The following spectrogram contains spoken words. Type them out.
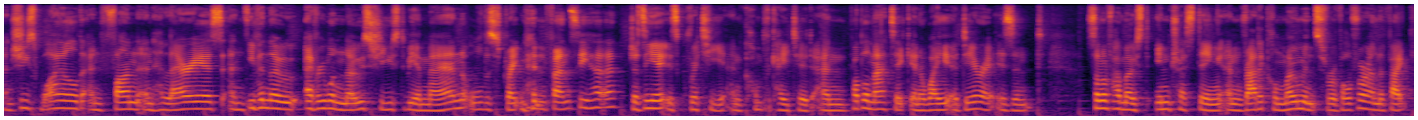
And she's wild and fun and hilarious, and even though everyone knows she used to be a man, all the straight men fancy her. Jadzia is gritty and complicated and problematic in a way Adira isn't. Some of her most interesting and radical moments revolve around the fact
